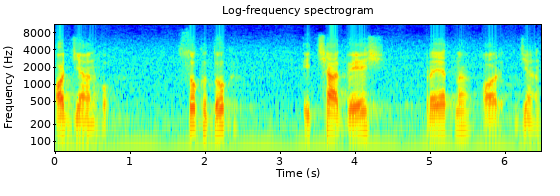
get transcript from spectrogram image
और ज्ञान हो। सुख, दुख, इच्छा, द्वेष, प्रयत्न और ज्ञान।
